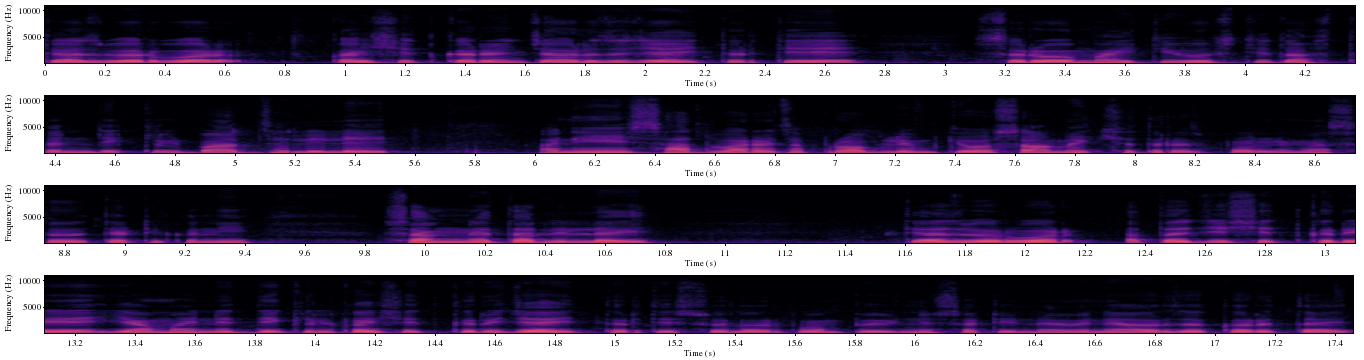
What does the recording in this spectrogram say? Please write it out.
त्याचबरोबर काही शेतकऱ्यांचे अर्ज जे आहेत तर ते सर्व माहिती व्यवस्थित असताना देखील बाद झालेले आहेत. आणि सातबाराचा प्रॉब्लेम किंवा सामायिक क्षेत्राचा प्रॉब्लेम असं त्या ठिकाणी सांगण्यात आलेलं आहे. त्याचबरोबर आता जे शेतकरी या महिन्यात देखील काही शेतकरी जे आहेत तर ते सोलर पंप योजनेसाठी नवीन अर्ज करत आहेत.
